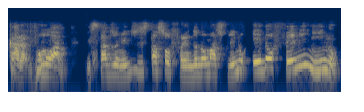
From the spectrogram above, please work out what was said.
Cara, vamos lá. Estados Unidos está sofrendo no masculino e no feminino.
